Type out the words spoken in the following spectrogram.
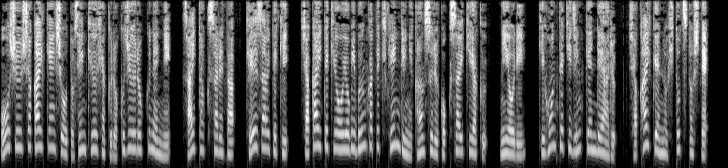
欧州社会憲章と1966年に採択された経済的、社会的及び文化的権利に関する国際規約により、基本的人権である社会権の一つとして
